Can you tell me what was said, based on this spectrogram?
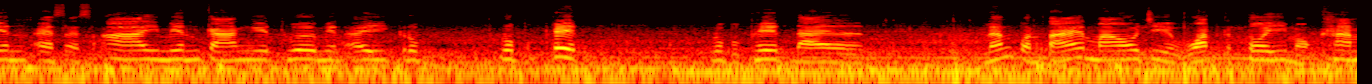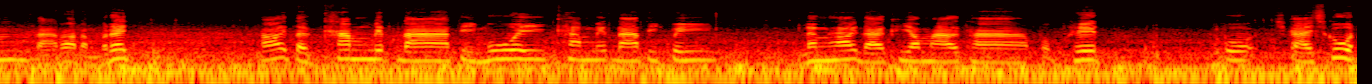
មាន SSI មានការងារធ្វើមានអីគ្រប់គ្រប់ប្រភេទគ្រប់ប្រភេទដែលនឹងប៉ុន្តែមកជាវត្តកតុយមកខំសហរដ្ឋអាមេរិកហើយទៅខំមេដាទី1ខំមេដាទី2នឹងហើយដែលខ្ញុំហៅថាប្រភេទពួកឆ្កែស្គួត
